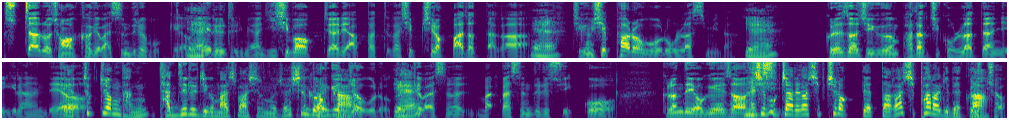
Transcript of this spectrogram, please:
숫자로 정확하게 말씀드려 볼게요. 예. 를 들면 20억짜리 아파트가 17억 빠졌다가 예. 지금 18억으로 올랐습니다. 예. 그래서 지금 바닥 찍고 올랐다는 얘기를 하는데요. 예, 특정 단, 단지를 지금 말씀하시는 거죠? 실거래가. 평균적으로 그렇게 예. 말씀 마, 말씀드릴 수 있고 그런데 여기에서 20억짜리가 17억 됐다가 18억이 됐다. 그렇죠.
